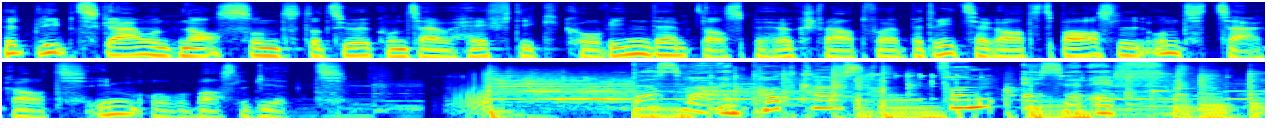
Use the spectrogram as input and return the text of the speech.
Heute bleibt es grau und nass und dazu kommt es auch heftig Winde. Das bei Höchstwert von etwa 13 Grad in Basel und 10 Grad im Oberbaselbiet. Das war ein Podcast von SRF.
